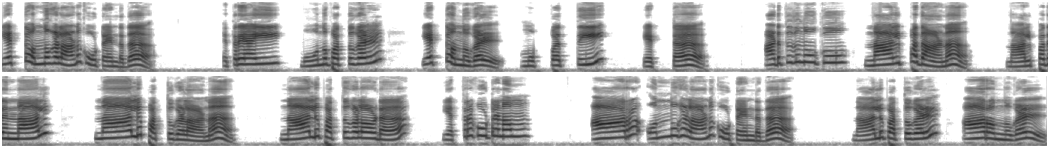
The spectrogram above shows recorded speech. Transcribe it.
എട്ട് ഒന്നുകളാണ് കൂട്ടേണ്ടത്. എത്രയായി? മൂന്ന് പത്തുകൾ എട്ടൊന്നുകൾ മുപ്പത്തി എട്ട്. അടുത്തത് നോക്കൂ. നാൽപ്പതാണ്. നാൽപ്പതെന്നാൽ നാല് പത്തുകളാണ്. നാല് പത്തുകളോട് എത്ര കൂട്ടണം? ആറ് ഒന്നുകളാണ് കൂട്ടേണ്ടത്. നാല് പത്തുകൾ ആറൊന്നുകൾ.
